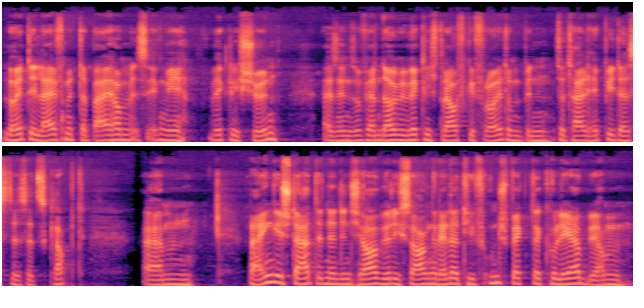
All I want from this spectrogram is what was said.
Leute live mit dabei haben, ist irgendwie wirklich schön. Also insofern da habe ich mich wirklich drauf gefreut und bin total happy, dass das jetzt klappt. Ähm, reingestartet in den Jahr würde ich sagen, relativ unspektakulär. Wir haben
